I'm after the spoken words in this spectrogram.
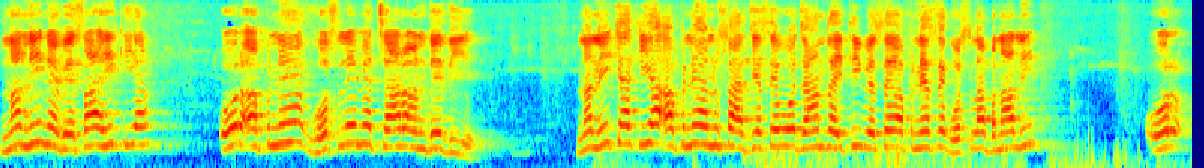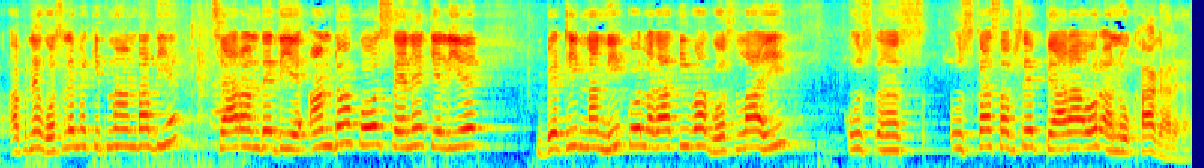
नन्ही ने वैसा ही किया और अपने घोंसले में चार अंडे दिए। नन्ही क्या किया? अपने अनुसार, जैसे वो जान रही थी, वैसे अपने से घोंसला बना ली। और अपने घोंसले में कितना अंडा दिए? चार अंडे दिए। अंडों को सेने के लिए बेटी नन्ही को लगा कि वह घोंसला ही उस उसका सबसे प्यारा और अनोखा घर है।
